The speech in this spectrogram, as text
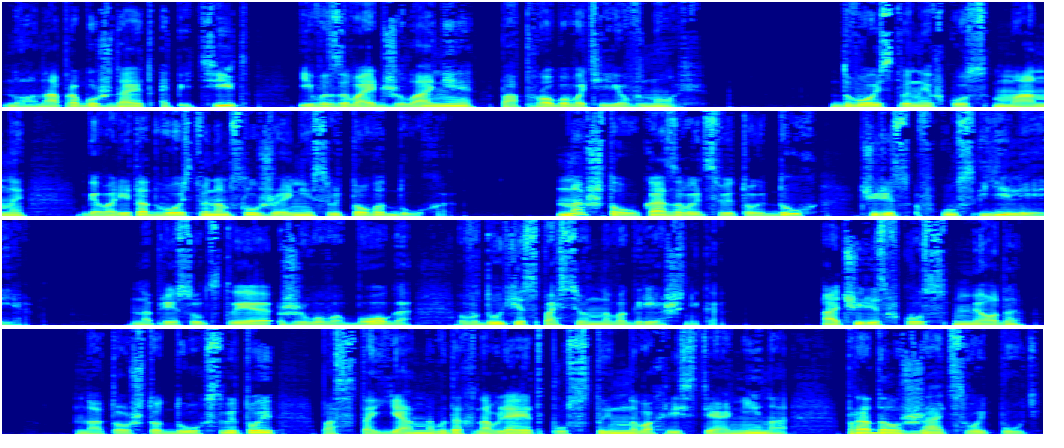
но она пробуждает аппетит и вызывает желание попробовать ее вновь. Двойственный вкус манны говорит о двойственном служении Святого Духа. На что указывает Святой Дух через вкус елея? На присутствие живого Бога в духе спасенного грешника. А через вкус меда на то, что Дух Святой постоянно вдохновляет пустынного христианина продолжать свой путь,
